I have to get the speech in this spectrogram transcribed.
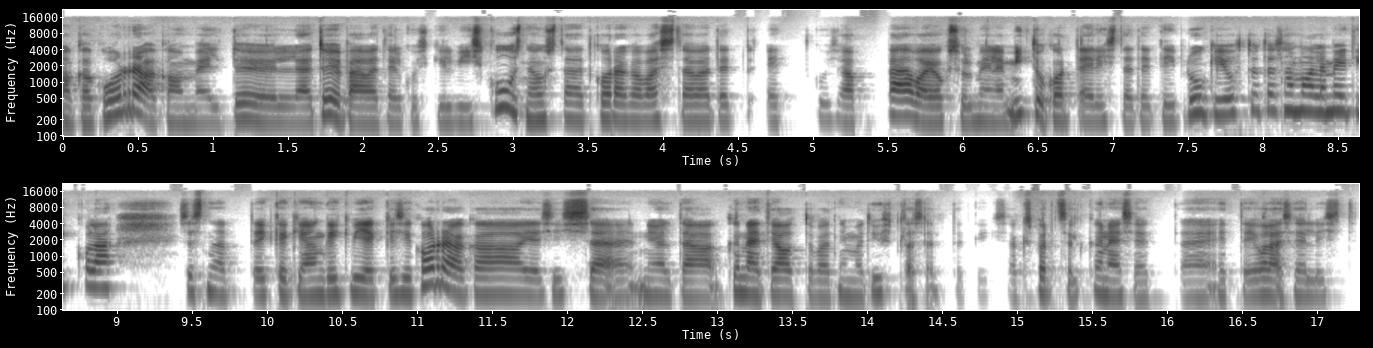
aga korraga on meil tööl tööpäevadel kuskil viis-kuus nõustajat korraga vastavad, et, et kui sa päeva jooksul meile mitu korda helistad, et ei pruugi juhtuda samale meedikule. sest nad ikkagi on kõik viiekesi korraga ja siis äh, nii-öelda kõned jaotuvad niimoodi ühtlaselt, et kõik saaks võrdselt kõnesi, et, et ei ole sellist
